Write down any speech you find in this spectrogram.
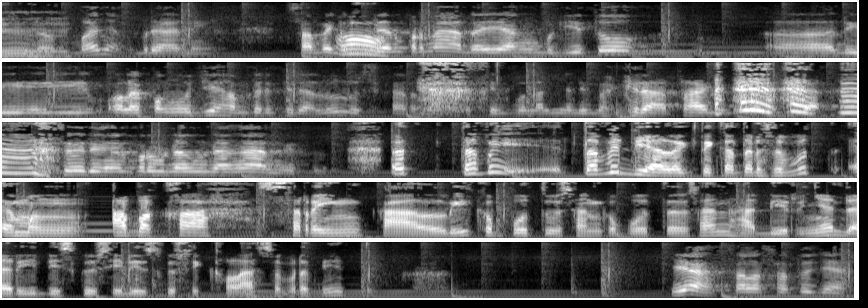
hmm. sudah banyak berani. Sampai kemudian oh. pernah ada yang begitu uh, di oleh penguji hampir tidak lulus karena kesimpulannya dibagi rata gitu sesuai dengan perundang-undangan gitu. Uh, tapi tapi dialektika tersebut emang apakah sering kali keputusan-keputusan hadirnya dari diskusi-diskusi kelas seperti itu? Ya, salah satunya.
